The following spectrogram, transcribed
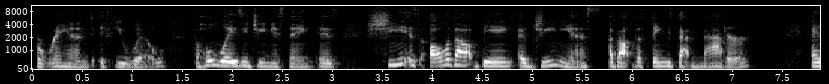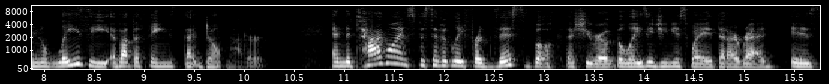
brand, if you will. The whole lazy genius thing is she is all about being a genius about the things that matter and lazy about the things that don't matter. And the tagline specifically for this book that she wrote, The Lazy Genius Way that I read is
